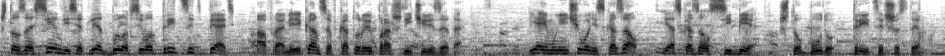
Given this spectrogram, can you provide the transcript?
что за 70 лет было всего 35 афроамериканцев, которые прошли через это. Я ему ничего не сказал, я сказал себе, что буду 36-м.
